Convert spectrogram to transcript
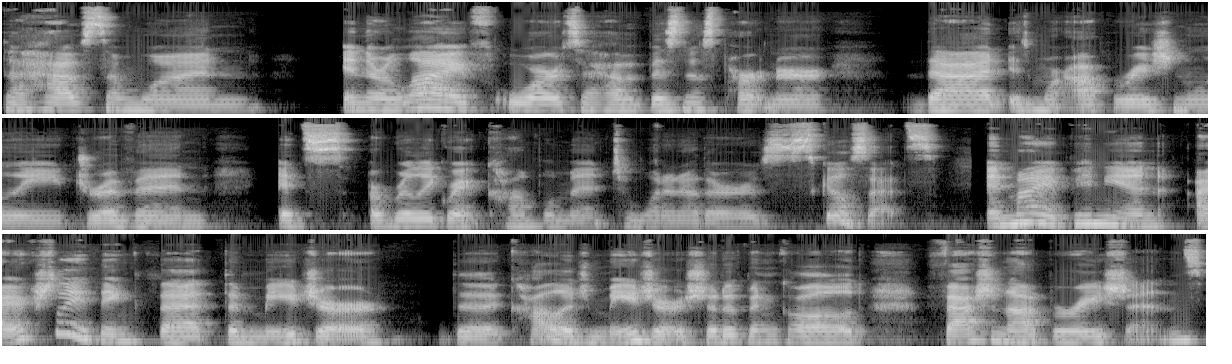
to have someone in their life or to have a business partner that is more operationally driven it's a really great complement to one another's skill sets. In my opinion, I actually think that the major, the college major, should have been called fashion operations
